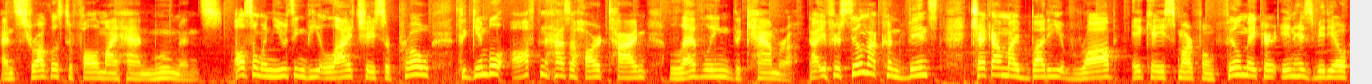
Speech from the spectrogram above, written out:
and struggles to follow my hand movements. Also when using the LiteChaser Pro, the gimbal often has a hard time leveling the camera. Now if you're still not convinced, check out my buddy Rob, aka Smartphone Filmmaker in his video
